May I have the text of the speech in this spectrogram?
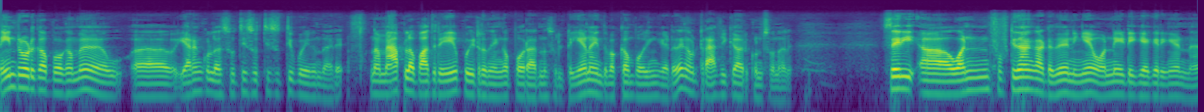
மெயின் ரோடுக்காக போகாமல் இறங்குள்ள சுற்றி சுற்றி சுற்றி போயிருந்தார். நான் மேப்பில் பார்த்துட்டே போயிட்டு இருந்தேன் எங்கே போகிறாருன்னு சொல்லிட்டு. ஏன்னா இந்த பக்கம் போகிறீங்க கேட்டது அங்கே டிராஃபிக்காக இருக்குன்னு சொன்னார். சரி ஒன் ஃபிஃப்டி தான் காட்டுது. நீங்கள் ஒன் எயிட்டி கேட்குறீங்கன்னு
